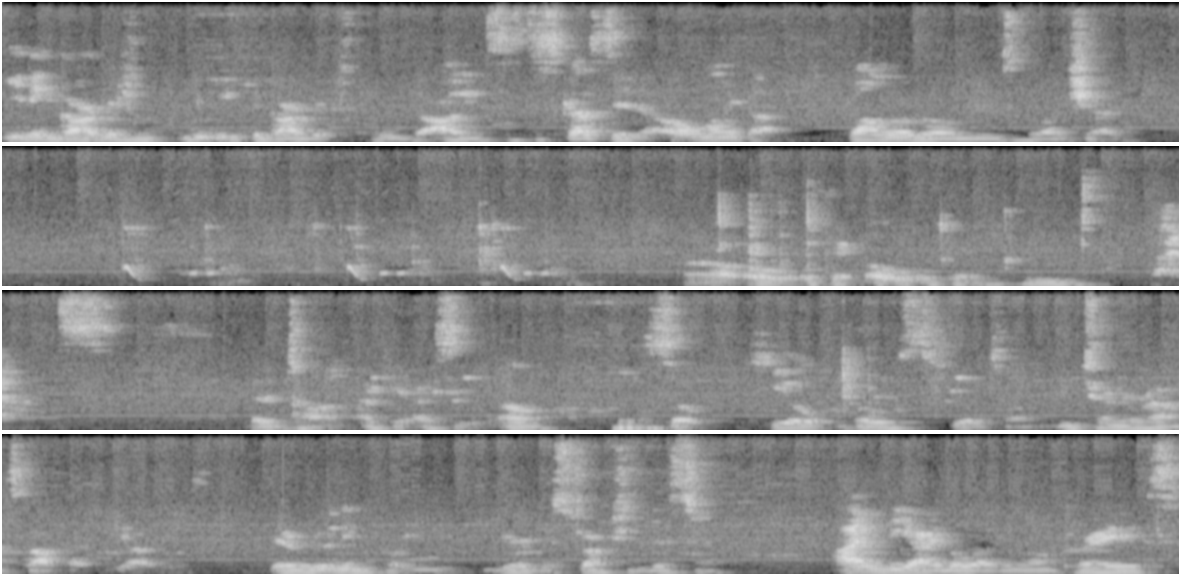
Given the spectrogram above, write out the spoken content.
Eating garbage, you eat the garbage food. The audience is disgusted. Oh my god. Drama, romance, bloodshed. Uh, oh, okay. Oh, okay. Hmm. Violence. At a time. Okay, I see. Um, so, heal, boast, feel tone. You turn around, stop at the audience. They're rooting for you. Your destruction this time. I'm the idol everyone craves.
